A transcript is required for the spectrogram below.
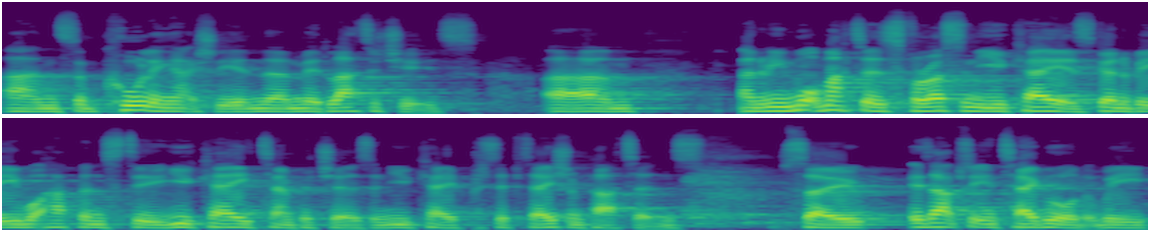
and some cooling actually in the mid-latitudes. Um, and I mean, what matters for us in the UK is going to be what happens to UK temperatures and UK precipitation patterns. So it's absolutely integral that we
